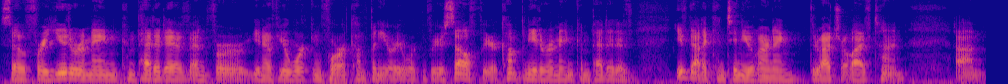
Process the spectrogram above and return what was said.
So for you to remain competitive, and for you know if you're working for a company or you're working for yourself, for your company to remain competitive, you've got to continue learning throughout your lifetime. Um,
